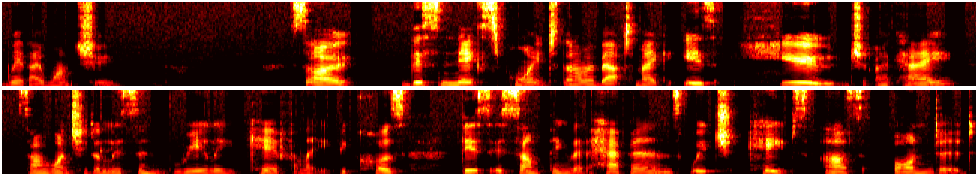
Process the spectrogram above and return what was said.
where they want you. So, this next point that I'm about to make is huge, okay? So, I want you to listen really carefully because this is something that happens which keeps us bonded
